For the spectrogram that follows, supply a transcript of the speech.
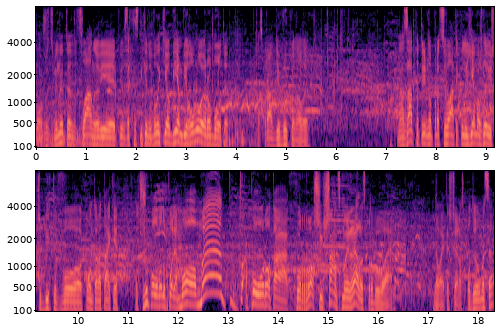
Можуть змінити флангові півзахисники великий об'єм бігової роботи. Насправді виконали. Назад потрібно працювати, коли є можливість ще бігти в контратаки на чужу половину поля. Момент! Удар по воротах. Хороший шанс. Майрелес пробиває. Давайте ще раз подивимося.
